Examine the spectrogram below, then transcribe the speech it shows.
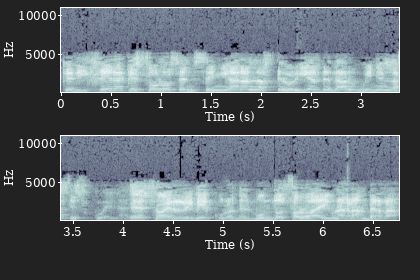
que dijera que solo se enseñaran las teorías de Darwin en las escuelas. Eso es ridículo. En el mundo solo hay una gran verdad.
